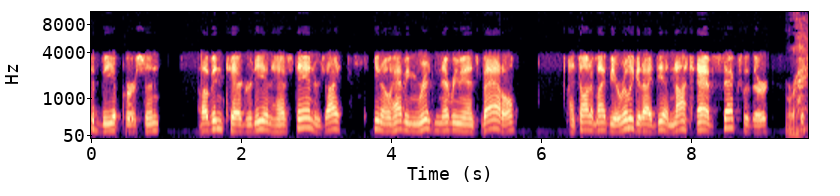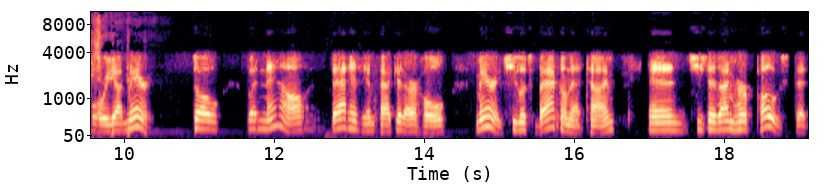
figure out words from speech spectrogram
to be a person of integrity and have standards. I you know, having written Every Man's Battle, I thought it might be a really good idea not to have sex with her right. before we got married. So, but now that has impacted our whole marriage. She looks back on that time and she says, I'm her post, that,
